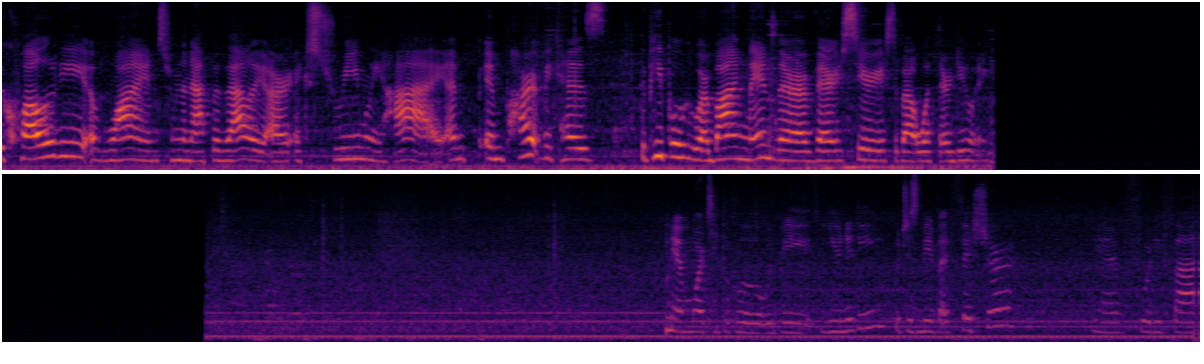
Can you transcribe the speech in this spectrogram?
The quality of wines from the Napa Valley are extremely high, and in part because the people who are buying land there are very serious about what they're doing. You know, more typical would be Unity, which is made by Fisher. You have 45.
